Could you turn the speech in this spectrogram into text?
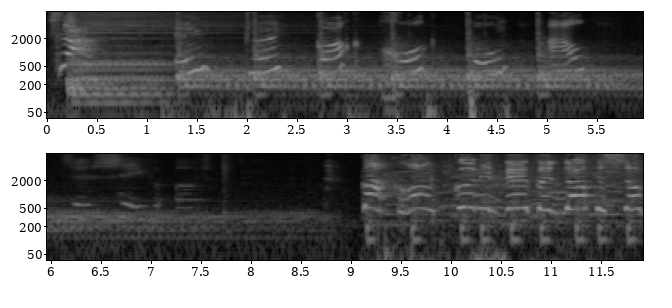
Slaan! 1, 2, kak, gok, Kak, rond, koenie, deuken, dakken, sok.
